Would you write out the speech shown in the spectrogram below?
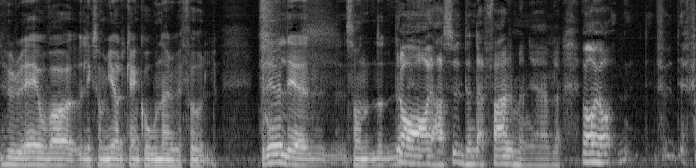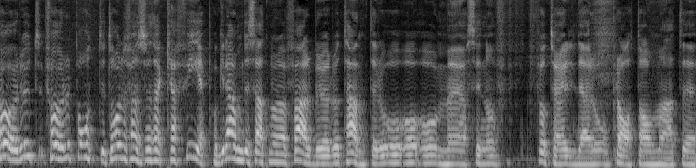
hur det är att vara, liksom, mjölka en ko när du är full. För det är väl det som... Ja, alltså den där farmen jävlar. Ja, ja. Förut, förut på 80-talet fanns det sådana här kaféprogram. Det satt några farbröder och tanter och, och, och mös i någon fåtölj där och pratade om att eh,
